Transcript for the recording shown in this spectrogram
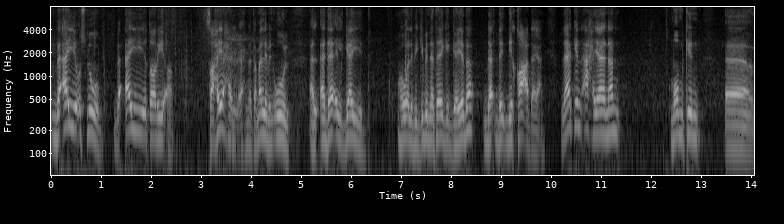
بأي أسلوب بأي طريقة. صحيح إحنا تملي بنقول الأداء الجيد هو اللي بيجيب النتائج الجيدة. ده دي, دي قاعدة يعني. لكن أحيانا ممكن آه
